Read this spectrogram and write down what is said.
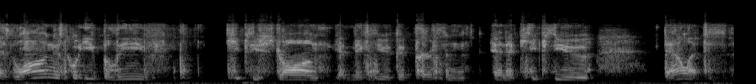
as long as what you believe keeps you strong, it makes you a good person, and it keeps you balanced,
